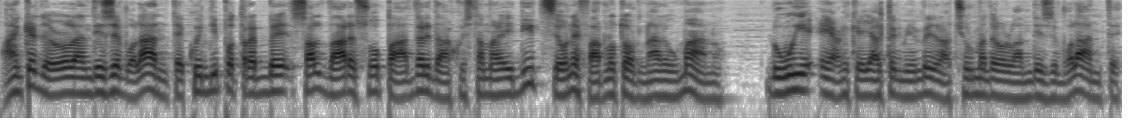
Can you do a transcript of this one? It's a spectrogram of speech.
anche dell'olandese volante, quindi potrebbe salvare suo padre da questa maledizione e farlo tornare umano lui e anche gli altri membri della ciurma dell'olandese volante.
